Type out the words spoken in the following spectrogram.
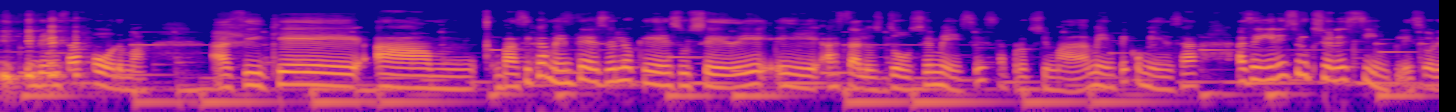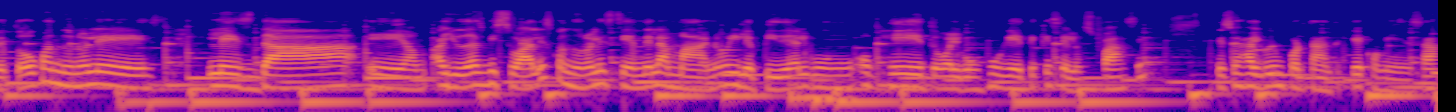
De esa forma. Así que básicamente eso es lo que sucede eh, hasta los 12 meses aproximadamente. Comienza a seguir instrucciones simples, sobre todo cuando uno les, les da eh, ayudas visuales, cuando uno les tiende la mano y le pide algún objeto o algún juguete que se los pase. Eso es algo importante que comienza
